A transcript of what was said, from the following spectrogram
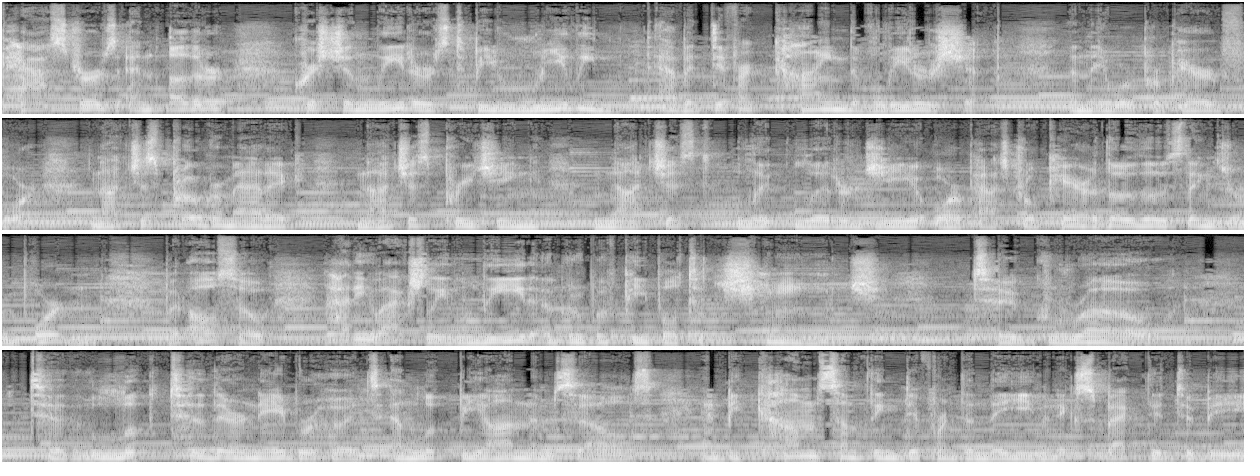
pastors and other Christian leaders to be really have a different kind of leadership than they were prepared for. Not just programmatic, not just preaching, not just liturgy or pastoral care, though those things are important, but also how do you actually lead a group of people to change, to grow, to look to their neighborhoods and look beyond themselves and become something different than they even expected to be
